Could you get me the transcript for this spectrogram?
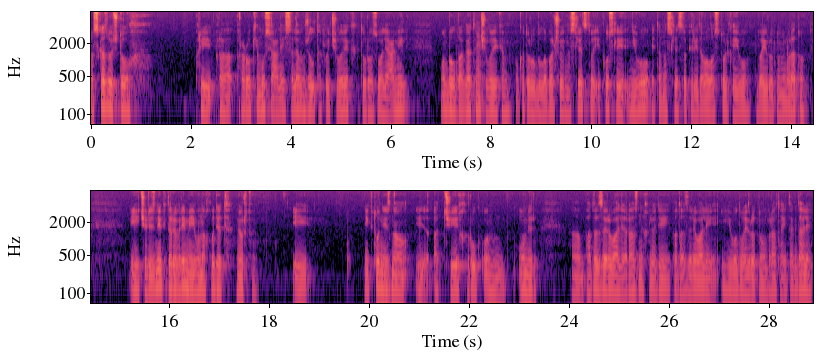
Рассказывают, что при пророке Мусе, алейхиссалям, жил такой человек, которого звали Амиль. Он был богатым человеком, у которого было большое наследство, и после него это наследство передавалось только его двоюродному брату. И через некоторое время его находят мертвым. И никто не знал, от чьих рук он умер. А, подозревали разных людей, подозревали его двоюродного брата и так далее.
